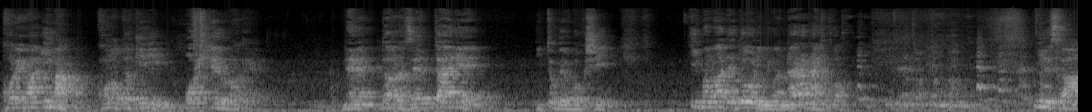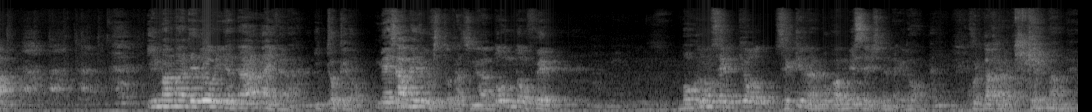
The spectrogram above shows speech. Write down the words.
これが今この時に起きてるわけ。ね。だから絶対に言っとくよ牧師。今まで通りにはならないと。いいですか？今まで通りにはならないから。言っとくけど目覚める人たちがどんどん増える。僕の説教説教なら僕はメッセージしてんだけどこれだから危険なんだよ。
